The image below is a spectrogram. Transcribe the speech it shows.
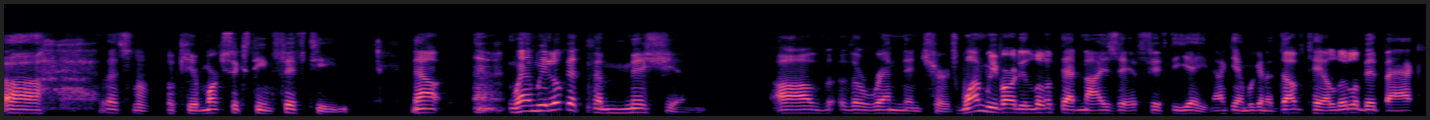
uh, let's look, look here. Mark 16, 15. Now, when we look at the mission of the remnant church, one we've already looked at in Isaiah 58. Now, again, we're going to dovetail a little bit back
